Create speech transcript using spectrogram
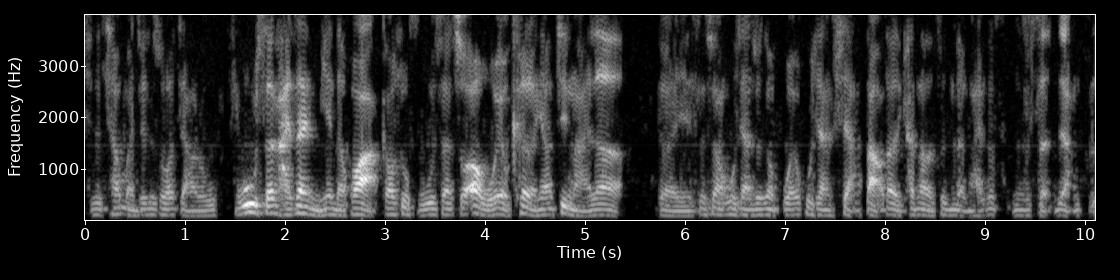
其实敲门就是说，假如服务生还在里面的话，告诉服务生说，哦，我有客人要进来了。对，也是算互相尊重，不会互相吓到。到底看到的是人还是服务生这样子？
